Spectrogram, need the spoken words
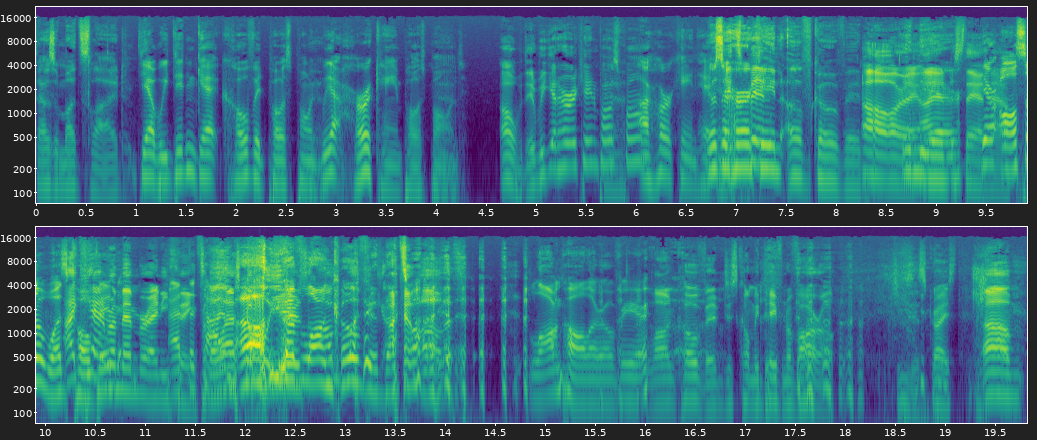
that was a mudslide. yeah, we didn't get COVID postponed. We got hurricane postponed. Oh, did we get Hurricane postponed? A hurricane hit. It was a It's been- hurricane of COVID. oh, all right. in the I air. understand. There now. also was COVID. I COVID can't remember anything at the for time. the last Oh, couple you have years. long I'm COVID, like, that's I- why. that's- long hauler over here. long COVID. Just call me Dave Navarro. Jesus Christ. Um,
